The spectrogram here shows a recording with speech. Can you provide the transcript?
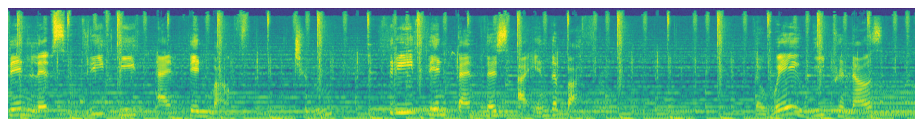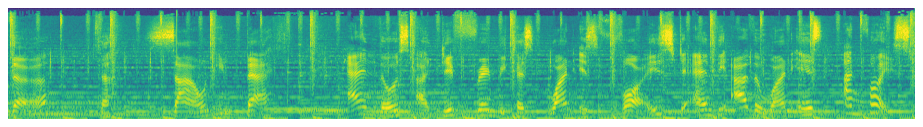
thin lips, three teeth, and thin mouth. Two, three thin panthers are in the bathroom. The way we pronounce the, the sound in Beth and those are different because one is voiced and the other one is unvoiced.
